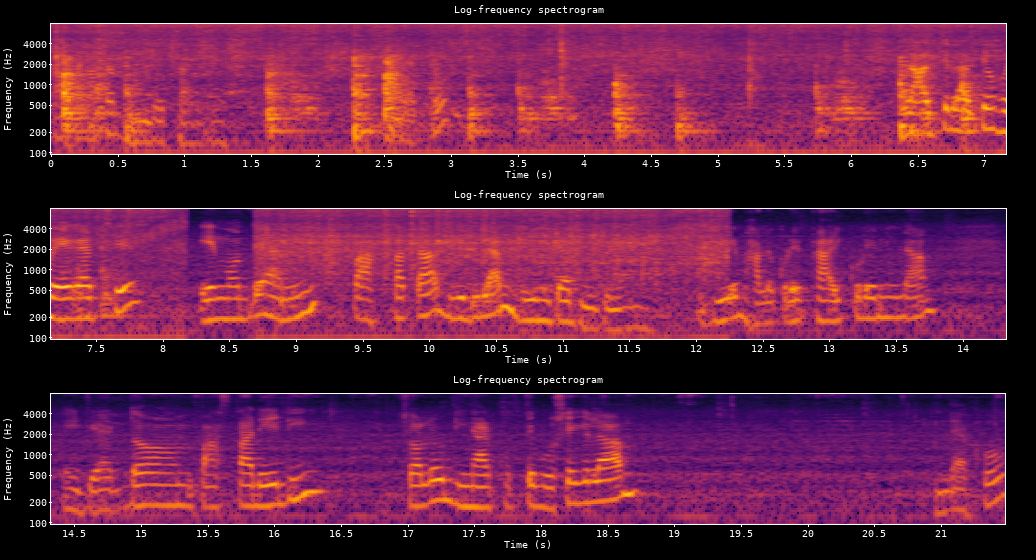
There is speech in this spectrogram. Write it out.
কাঁচা কাঁচা গন্ধ ছাড়বে। দেখো। লালচে লালচে হয়ে গেছে। এর মধ্যে আমি পাস্তাটা দিয়ে দিলাম, ডিমটা দিয়ে দিলাম। দিয়ে ভালো করে ফ্রাই করে নিলাম। এই যে একদম পাস্তা রেডি চলো ডিনার করতে বসে গেলাম। দেখো।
